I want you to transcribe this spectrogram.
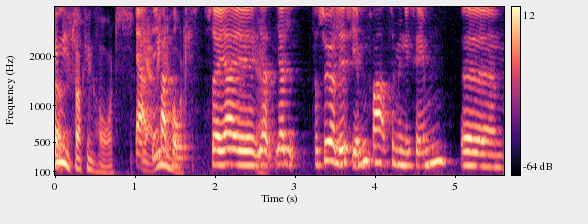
rimelig fucking hårdt. Ja, det er ret hårdt. Så jeg, øh, jeg, jeg forsøger at læse hjemmefra til min eksamen. Øhm,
